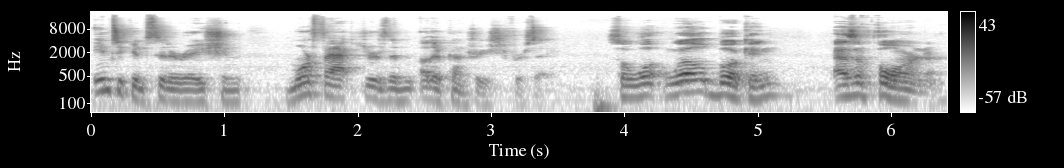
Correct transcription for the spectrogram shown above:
into consideration more factors than other countries, per se. So, well, booking as a foreigner,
